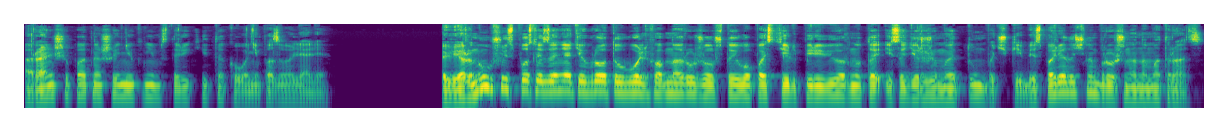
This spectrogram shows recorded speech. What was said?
Раньше по отношению к ним старики такого не позволяли. Вернувшись после занятий в роту, Вольф обнаружил, что его постель перевернута и содержимое тумбочки беспорядочно брошено на матрац.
